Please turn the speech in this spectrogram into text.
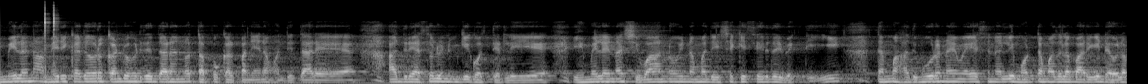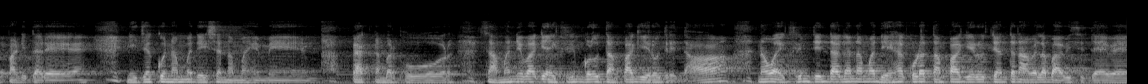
ಇಮೇಲನ್ನು ಅಮೇರಿಕಾದವರು ಕಂಡು ಹಿಡಿದಿದ್ದಾರೆ ಅನ್ನೋ ತಪ್ಪು ಕಲ್ಪನೆಯನ್ನು ಹೊಂದಿದ್ದಾರೆ. ಆದರೆ ಅಸಲು ನಿಮಗೆ ಗೊತ್ತಿರಲಿ ಇಮೇಲನ್ನು ಶಿವ ಅನ್ನೋ ನಮ್ಮ ದೇಶಕ್ಕೆ ಸೇರಿದ ವ್ಯಕ್ತಿ ತಮ್ಮ ಹದಿಮೂರನೇ ವಯಸ್ಸಿನಲ್ಲಿ ಮೊಟ್ಟ ಮೊದಲ ಬಾರಿಗೆ ಡೆವಲಪ್ ಮಾಡಿದ್ದಾರೆ. ನಿಜಕ್ಕೂ ನಮ್ಮ ದೇಶ ನಮ್ಮ ಹೆಮ್ಮೆ. ಫ್ಯಾಕ್ಟ್ ನಂಬರ್ ಫೋರ್ ಸಾಮಾನ್ಯವಾಗಿ ಐಸ್ ಕ್ರೀಮ್ಗಳು ತಂಪಾಗಿ ಇರೋದ್ರಿಂದ ನಾವು ಐಸ್ ಕ್ರೀಮ್ ತಿಂದಾಗ ನಮ್ಮ ದೇಹ ಕೂಡ ತಂಪಾಗಿರುತ್ತೆ ಅಂತ ನಾವೆಲ್ಲ ಭಾವಿಸಿದ್ದೇವೆ.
